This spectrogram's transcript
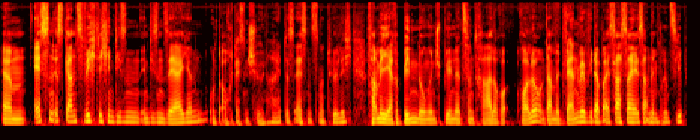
Ähm, Essen ist ganz wichtig in diesen, in diesen Serien und auch dessen Schönheit des Essens natürlich. Familiäre Bindungen spielen eine zentrale Ro Rolle und damit wären wir wieder bei Sasae-san im Prinzip.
